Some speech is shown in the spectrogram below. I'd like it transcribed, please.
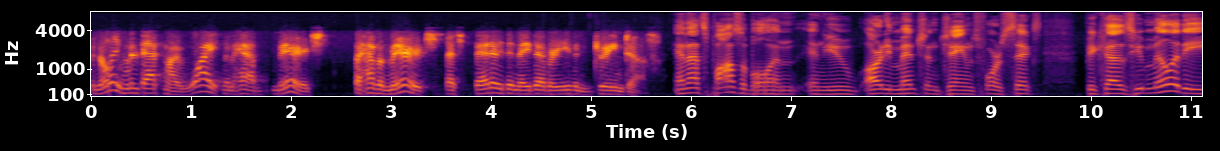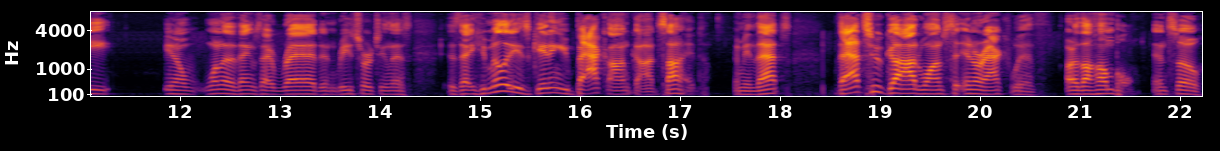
And not only win back my wife and have marriage, but have a marriage that's better than they've ever even dreamed of. And that's possible. And and you already mentioned James four six, because humility, you know, one of the things I read in researching this is that humility is getting you back on God's side. I mean, that's that's who God wants to interact with are the humble. And so,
